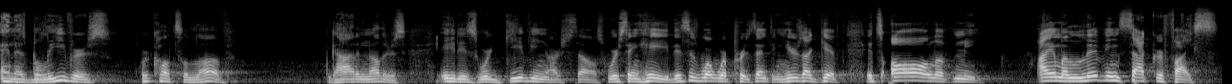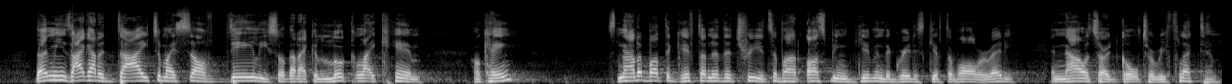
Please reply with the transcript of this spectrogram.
And as believers, we're called to love God and others. It is we're giving ourselves. We're saying, hey, this is what we're presenting. Here's our gift. It's all of me. I am a living sacrifice. That means I got to die to myself daily so that I can look like Him. Okay? It's not about the gift under the tree, it's about us being given the greatest gift of all already. And now it's our goal to reflect Him.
